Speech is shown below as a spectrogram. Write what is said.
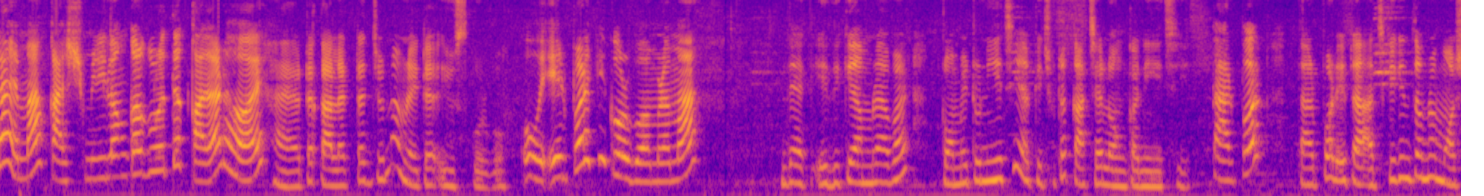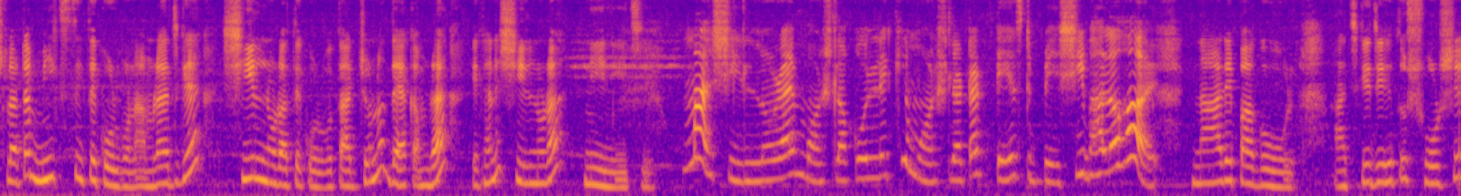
তাই মা? কাশ্মীরি লঙ্কা গুঁড়োতে কালার হয়। হ্যাঁ ওটা কালারটার জন্য আমরা এটা ইউজ করব। ও এরপরে কি করব আমরা মা? দেখ এদিকে আমরা আবার টমেটো নিয়েছি আর কিছুটা কাঁচা লঙ্কা নিয়েছি। তারপর? তারপর এটা আজকে কিন্তু আমরা মশলাটা মিক্সিতে করব না আমরা আজকে শিল নোড়াতে করব। তার জন্য দেখ আমরা এখানে শিল নোড়া নিয়ে নিয়েছি। শিলনোড়ায় মশলা করলে কি মশলাটার টেস্ট বেশি ভালো হয়? না রে পাগল আজকে যেহেতু সর্ষে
